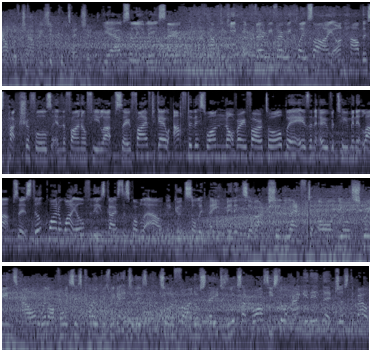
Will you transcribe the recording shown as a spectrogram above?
out of championship contention. Yeah, absolutely. So have to keep a very, very close eye on how this pack shuffles in the final few laps. So five to go after this one, not very far at all, but it is an over two minute lap. So it's still quite a while for these guys to squabble it out. A good solid eight minutes of action left on your screens. How will our voices cope as we get into this sort of final stages? It looks like Buasri still hanging in there just about,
